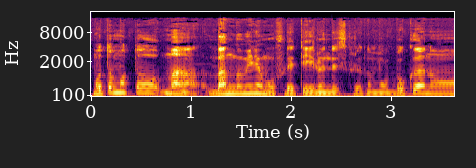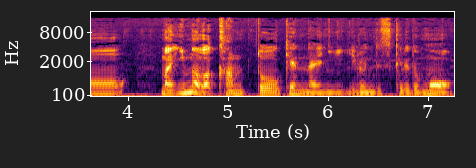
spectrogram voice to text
もともと、まあ番組でも触れているんですけれども、僕はあのまあ今は関東圏内にいるんですけれども、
